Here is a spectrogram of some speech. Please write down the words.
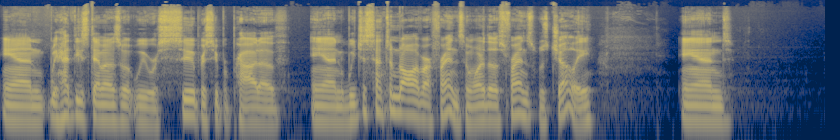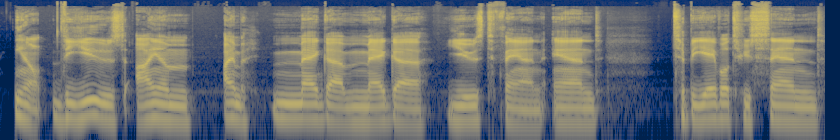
And we had these demos that we were super, super proud of. And we just sent them to all of our friends. And one of those friends was Joey. And, you know, the used, I am I'm a mega, mega used fan. And to be able to send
